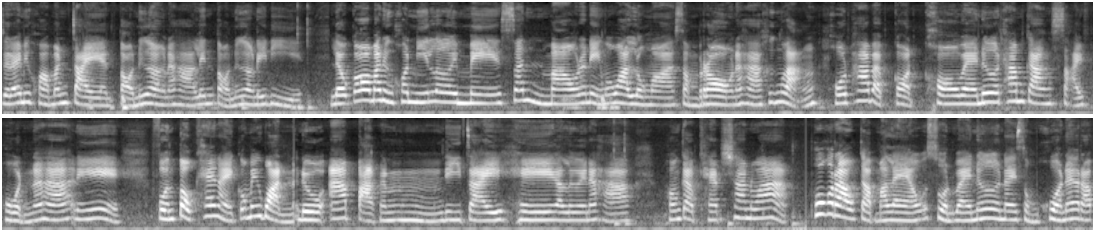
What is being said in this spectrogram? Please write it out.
จะได้มีความมั่นใจต่อเนื่องนะคะ เล่นต่อเนื่องได้ดี แล้วก็มาถึงคนนี้เลยเมสันเมาส์นั่นเองเมื่อวานลงมาสำรองนะคะ ครึ่งหลังโพสภาพแบบกอดคอแวนเนอร์ท่ามกลางสายฝนนะคะ นี่ฝนตกแค่ไหนก็ไม่หวั่นดูอ้าปากกันดีใจเฮกันเลยนะคะ ร้อมกับแคปชั่นว่า พวกเรากลับมาแล้วส่วนไวเนอร์ในสมควรได้รับ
